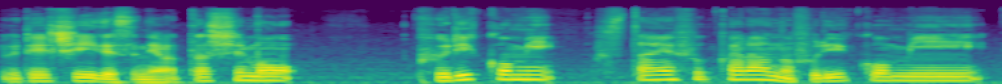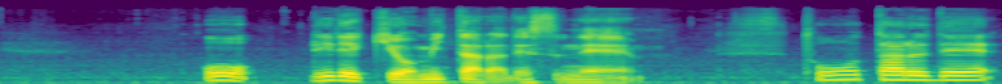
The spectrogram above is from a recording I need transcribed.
嬉しいですね。私も振り込み、スタイフからの振り込みを、履歴を見たらですね、トータルで、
